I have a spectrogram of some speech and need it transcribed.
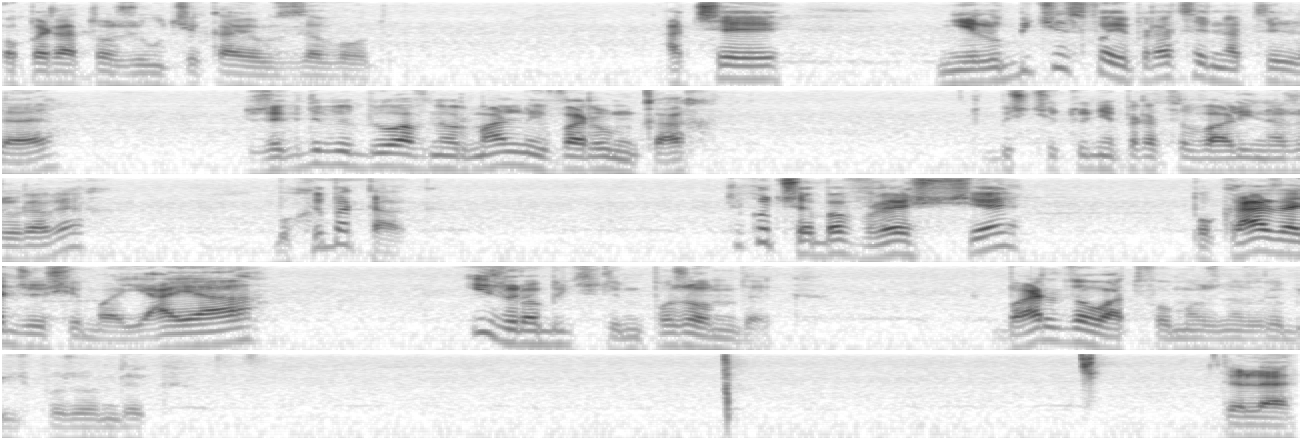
operatorzy uciekają z zawodu. A czy nie lubicie swojej pracy na tyle, że gdyby była w normalnych warunkach, to byście tu nie pracowali na żurawiach? Bo chyba tak. Tylko trzeba wreszcie pokazać, że się ma jaja i zrobić z tym porządek. Bardzo łatwo można zrobić porządek. Tyle.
